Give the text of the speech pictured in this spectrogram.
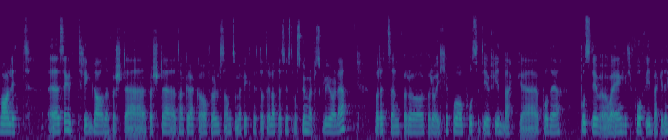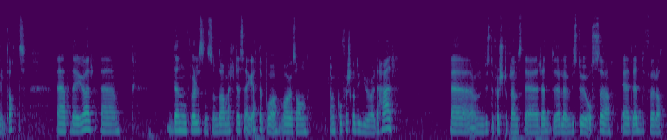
var litt eh, sikkert trigga av den første, første, tankerekka og følelsene som jeg fikk knytta til at jeg syntes det var skummelt å skulle gjøre det. Og redselen for for å ikke få positiv feedback eh, på det. Positiv, og egentlig ikke få feedback i det hele tatt eh, på det jeg gjør. Eh, den følelsen som da meldte seg etterpå, var jo sånn ja, men Hvorfor skal du gjøre det her? Eh, hvis du først og fremst er redd, eller hvis du også er redd for at,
